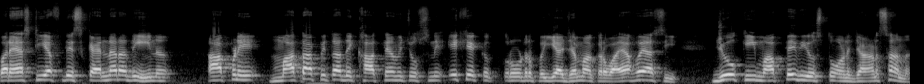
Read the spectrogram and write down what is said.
ਪਰ ਐਸਟੀਐਫ ਦੇ ਸਕੈਨਰ ਅਧੀਨ ਆਪਣੇ ਮਾਤਾ-ਪਿਤਾ ਦੇ ਖਾਤਿਆਂ ਵਿੱਚ ਉਸਨੇ 1-1 ਕਰੋੜ ਰੁਪਈਆ ਜਮ੍ਹਾਂ ਕਰਵਾਇਆ ਹੋਇਆ ਸੀ, ਜੋ ਕਿ ਮਾਪੇ ਵੀ ਉਸ ਤੋਂ ਅਣਜਾਣ ਸਨ।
